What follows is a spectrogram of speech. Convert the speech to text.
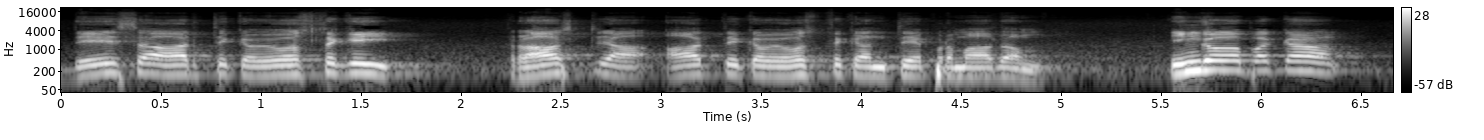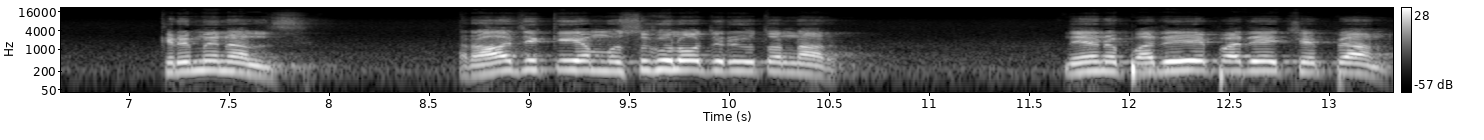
దేశ ఆర్థిక వ్యవస్థకి రాష్ట్ర ఆర్థిక వ్యవస్థకి అంతే ప్రమాదం. ఇంకో పక్క క్రిమినల్స్ రాజకీయ ముసుగులో తిరుగుతున్నారు. నేను పదే పదే చెప్పాను.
